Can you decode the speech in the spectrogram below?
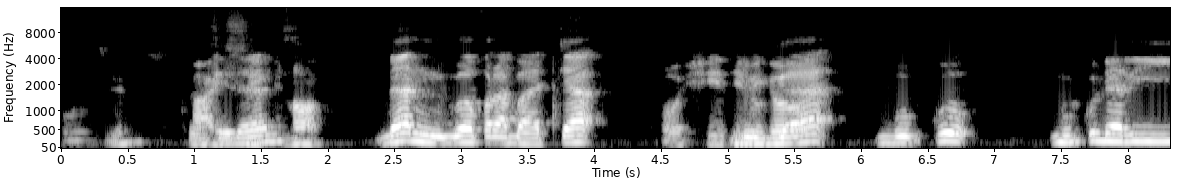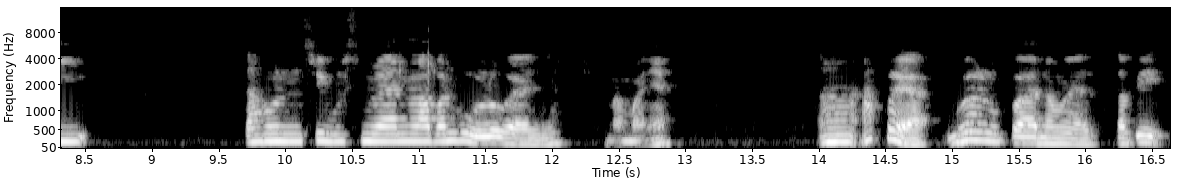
coincidence Coincidence. Dan gue pernah baca Oh shit, juga buku buku dari tahun 1980 kayaknya. Namanya Eh, apa ya? Gue lupa namanya. Tapi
